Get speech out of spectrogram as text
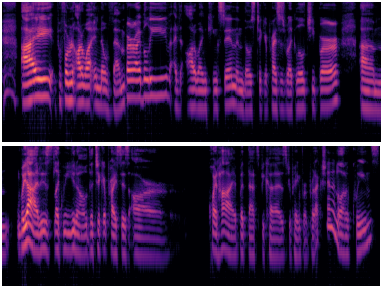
I performed in Ottawa in November, I believe. I did Ottawa and Kingston, and those ticket prices were like a little cheaper. Um, but yeah, it is like we, you know, the ticket prices are quite high, but that's because you're paying for a production and a lot of queens.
